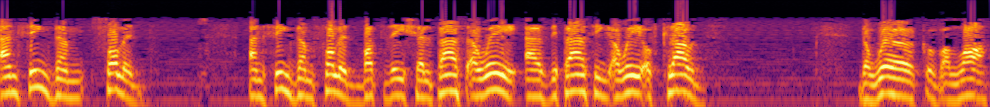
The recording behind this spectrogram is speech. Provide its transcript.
and think them solid and think them solid, but they shall pass away as the passing away of clouds. The work of Allah.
